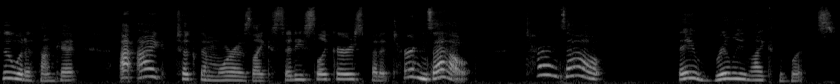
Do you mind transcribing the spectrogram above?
who would have thunk it? I, I took them more as like city slickers, but it turns out, turns out they really like the woods.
